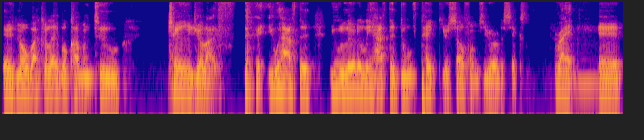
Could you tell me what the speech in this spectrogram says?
There's no record label coming to change your life. You have to you literally have to do take yourself from zero to 60 right. And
